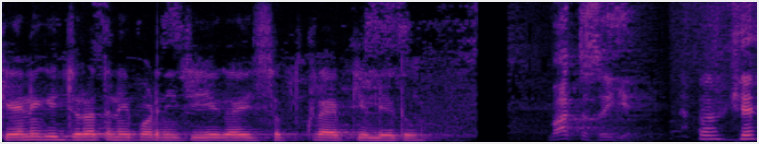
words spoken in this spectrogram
कहने की ज़रूरत नहीं पड़नी चाहिए गाइस सब्सक्राइब के लिए तो। बात तो सही है।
